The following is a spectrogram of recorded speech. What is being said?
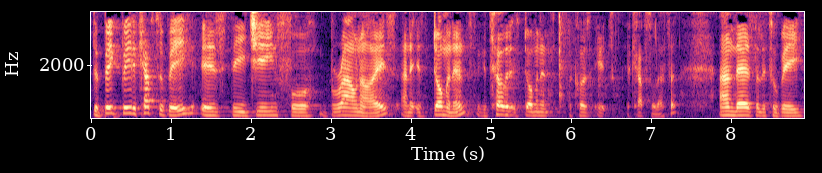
The big B, the capital B, is the gene for brown eyes and it is dominant. You can tell that it's dominant because it's a capital letter. And there's the little b,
